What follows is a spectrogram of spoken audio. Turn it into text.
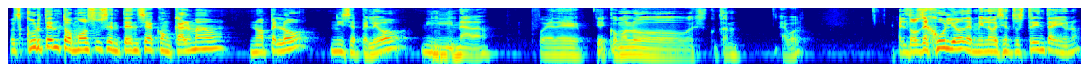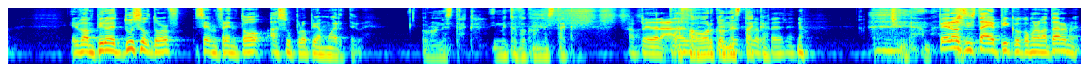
Pues Curten tomó su sentencia con calma, güey. no apeló, ni se peleó, ni nada. Fue de... ¿Y cómo lo ejecutaron? Ahí voy. El 2 de julio de 1931, el vampiro de Düsseldorf se enfrentó a su propia muerte. güey. Con una estaca. Dime que fue con una estaca. A pedradas. Por favor, con que estaca. Chingada madre. Pero sí está épico como lo mataron. güey.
